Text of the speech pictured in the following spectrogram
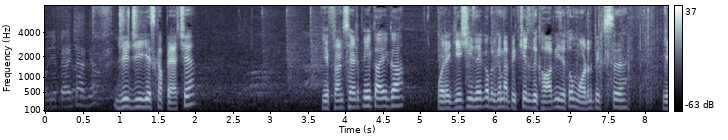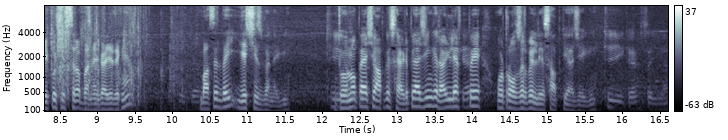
और ये पैच आ गया? जी जी ये इसका पैच है। ये फ्रंट साइड पे एक आएगा और एक ये चीज़ आएगा बल्कि मैं पिक्चर दिखा भी देता हूँ। मॉडल पिक्स ये कुछ इस तरह बनेगा ये देखें। बासित भाई ये चीज़ बनेगी। दोनों पैच आपके साइड पे आ जाएँगे राइट लेफ़्ट पे और ट्राउज़र पे लेस आपकी आ जाएगी। ठीक है सही है।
